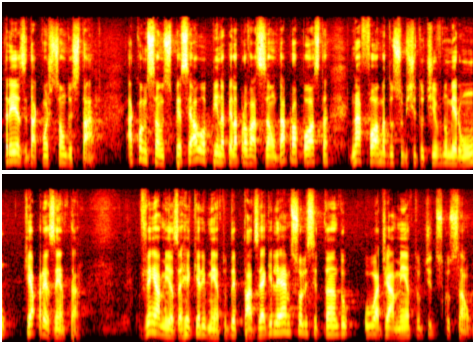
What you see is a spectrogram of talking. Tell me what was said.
13 da Constituição do Estado. A comissão especial opina pela aprovação da proposta na forma do substitutivo número 1, que apresenta. Vem à mesa requerimento do deputado Zé Guilherme solicitando o adiamento de discussão.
